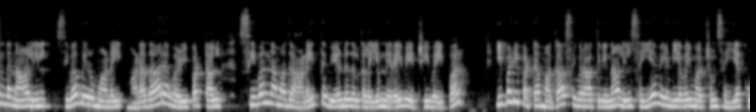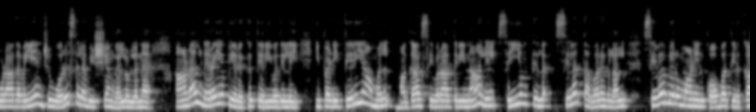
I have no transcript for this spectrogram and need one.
இந்த நாளில் சிவபெருமானை மனதார வழிபட்டால் சிவன் நமது அனைத்து வேண்டுதல்களையும் நிறைவேற்றி வைப்பார். இப்படிப்பட்ட மகா சிவராத்திரி நாளில் செய்ய வேண்டியவை மற்றும் செய்யக்கூடாதவை என்று ஒரு சில விஷயங்கள் உள்ளன. ஆனால் நிறைய பேருக்கு தெரிவதில்லை. இப்படி தெரியாமல் மகா சிவராத்திரி நாளில் செய்யும் சில சில தவறுகளால் சிவபெருமானின் கோபத்திற்கு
